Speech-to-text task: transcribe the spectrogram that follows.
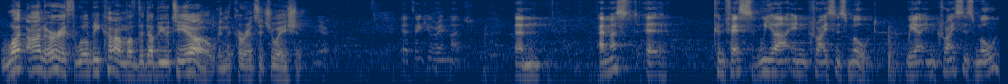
what on earth will become of the WTO in the current situation? Yeah, yeah thank you very much. Um, I must uh, confess we are in crisis mode. We are in crisis mode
